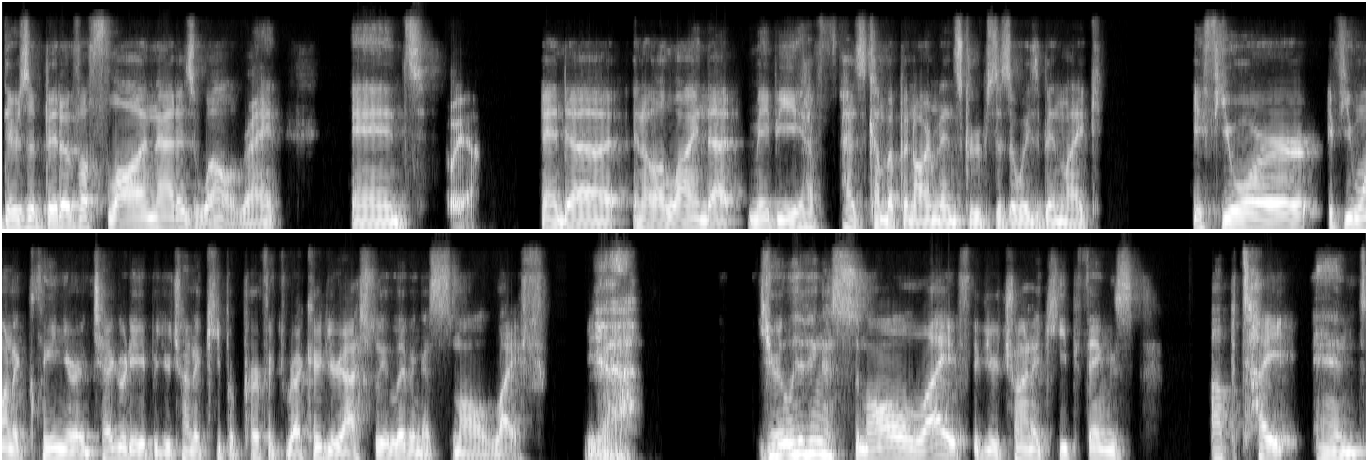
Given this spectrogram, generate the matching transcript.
there's a bit of a flaw in that as well, right? And Oh, yeah. and uh, you know, a line that maybe have, has come up in our men's groups has always been like, if you're if you want to clean your integrity but you're trying to keep a perfect record you're actually living a small life. Yeah. you're living a small life if you're trying to keep things uptight and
